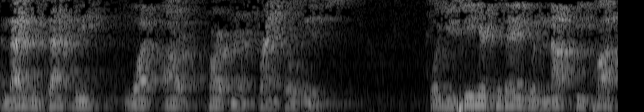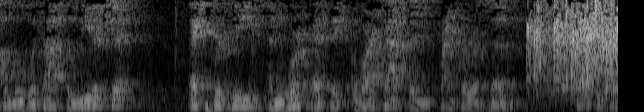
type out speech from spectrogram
And that is exactly what our partner Franco is. What you see here today would not be possible without the leadership, expertise, and work ethic of our captain, Franco Rastelli. Thank you.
